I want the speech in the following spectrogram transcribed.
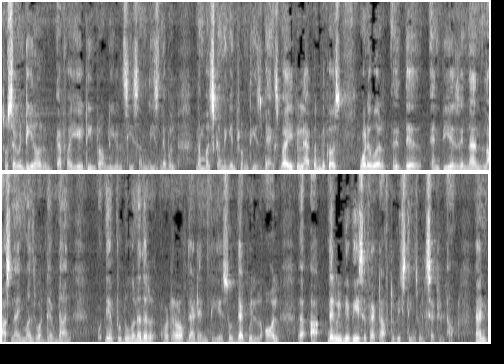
So 17 or FY18 probably you will see some reasonable numbers coming in from these banks. Why it will happen? Because whatever uh, their NPAs in nine, last nine months, what they have done, they have to do another quarter of that NPA. So that will all, uh, uh, there will be a base effect after which things will settle down and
